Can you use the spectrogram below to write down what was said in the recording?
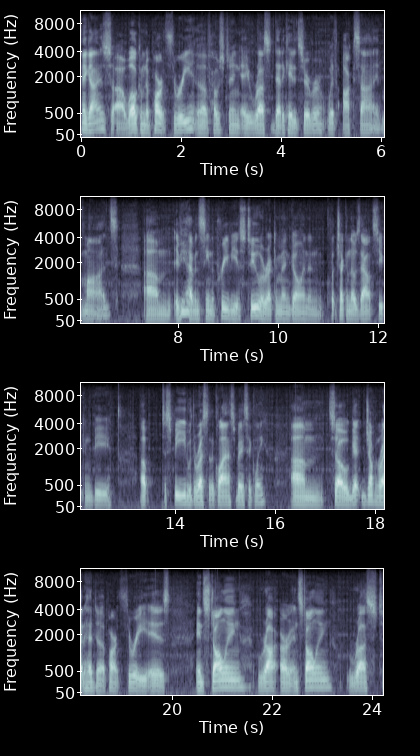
Hey guys, uh, welcome to part 3 of hosting a Rust dedicated server with Oxide mods. Um, if you haven't seen the previous two, I recommend going and checking those out so you can be up to speed with the rest of the class basically. Um, so get jumping right ahead to part 3 is installing or installing Rust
